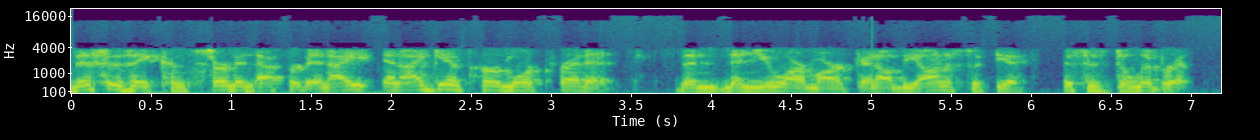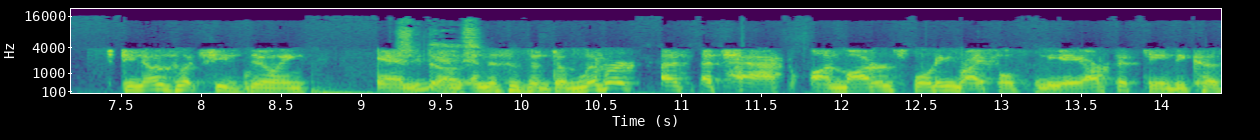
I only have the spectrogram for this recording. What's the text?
this is a concerted effort, and I and I give her more credit than than you are, Mark. And I'll be honest with you, this is deliberate. She knows what she's doing, and She does. and, and this is a deliberate a- attack on modern sporting rifles in the AR-15 because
